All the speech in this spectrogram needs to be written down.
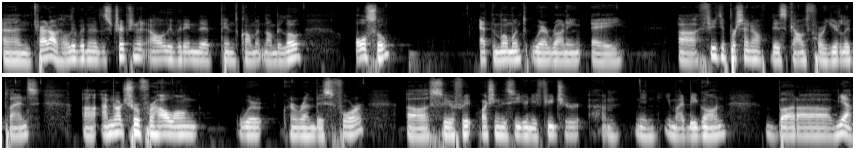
and try it out. I'll leave it in the description. And I'll leave it in the pinned comment down below. Also, at the moment, we're running a 50% off discount for yearly plans. Uh, I'm not sure for how long we're going to run this for. Uh, so if you're watching this video in the future, um, it might be gone. But uh, yeah,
